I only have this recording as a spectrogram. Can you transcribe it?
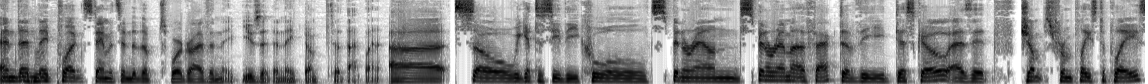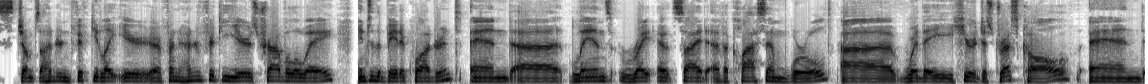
And then mm-hmm. they plug Stamets into the spore drive and they use it and they jump to that planet. Uh, so we get to see the cool spin around spinorama effect of the disco as it f- jumps from place to place, jumps 150 light year, uh, 150 years travel away into the beta quadrant and uh, lands right outside of a Class M world uh, where they hear a distress call and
